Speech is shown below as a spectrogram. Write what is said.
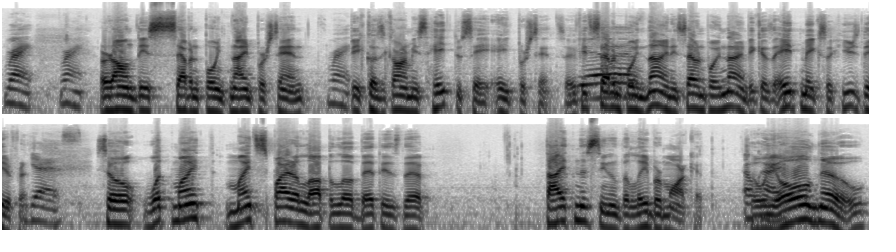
Right, right. around this 7.9%. Right. Because economists hate to say 8%. So if it's 7.9, it's 7.9 because 8 makes a huge difference. Yes. So what might might spiral up a little bit is the tightness in the labor market. So we all know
